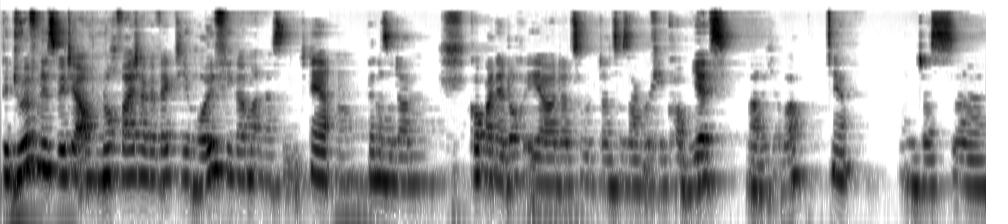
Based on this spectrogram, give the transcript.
Bedürfnis wird ja auch noch weiter geweckt, je häufiger man das sieht. Ja, Ne? Also dann kommt man ja doch eher dazu, dann zu sagen, okay, komm, jetzt mache ich aber. Ja. Und das äh,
